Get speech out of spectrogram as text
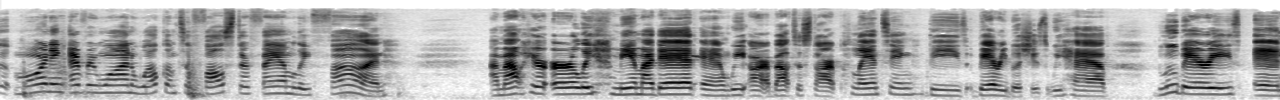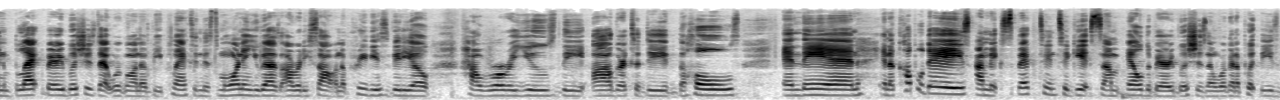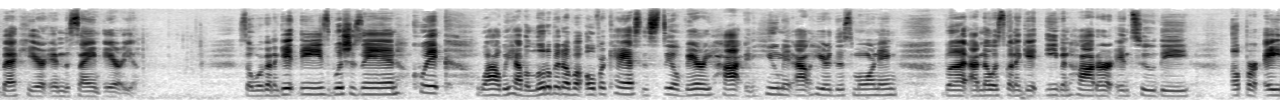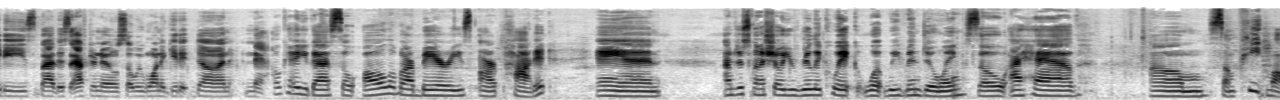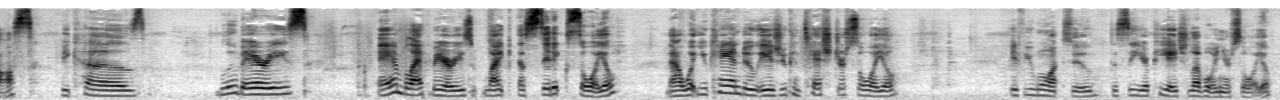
Good morning everyone. Welcome to Foster Family Fun. I'm out here early, me and my dad, and we are about to start planting these berry bushes. We have blueberries and blackberry bushes that we're going to be planting this morning. You guys already saw in a previous video how Rory used the auger to dig the holes. And then in a couple days, I'm expecting to get some elderberry bushes and we're going to put these back here in the same area. So we're going to get these bushes in quick while we have a little bit of an overcast. It's still very hot and humid out here this morning, but I know it's going to get even hotter into the upper 80s by this afternoon so we want to get it done now okay you guys so all of our berries are potted and I'm just going to show you really quick what we've been doing so I have um, some peat moss because blueberries and blackberries like acidic soil now what you can do is you can test your soil if you want to to see your pH level in your soil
